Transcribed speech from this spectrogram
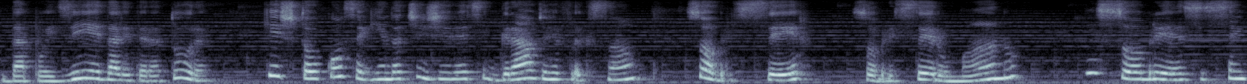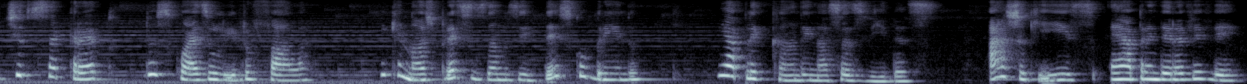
da poesia e da literatura que estou conseguindo atingir esse grau de reflexão sobre ser, sobre ser humano e sobre esse sentido secreto dos quais o livro fala e que nós precisamos ir descobrindo e aplicando em nossas vidas. Acho que isso é aprender a viver,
